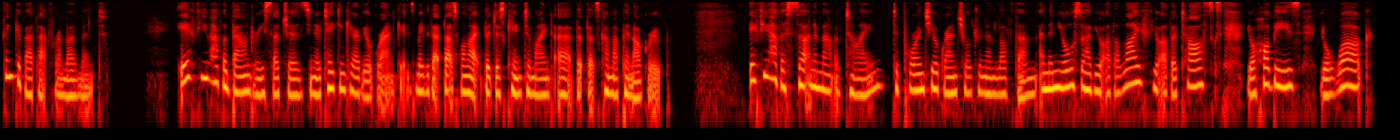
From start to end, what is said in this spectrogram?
Think about that for a moment. If you have a boundary such as, you know, taking care of your grandkids, maybe that, that's one that, just came to mind uh, that, that's come up in our group if you have a certain amount of time to pour into your grandchildren and love them, and then you also have your other life, your other tasks, your hobbies, your work,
